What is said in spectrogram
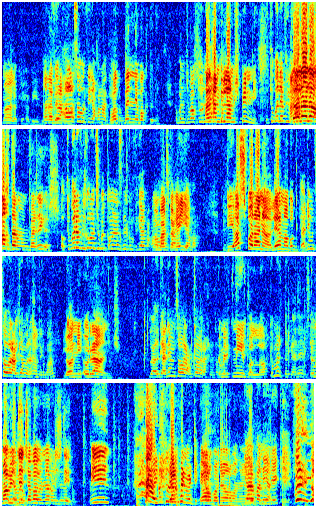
مالك يا حبيبي؟ أنا راح أصور فيديو قناتي بحط بني بقتله. طب أنت ما أنا الحمد لله مش بني. اكتبوا لي في لا لا لا أخضر ما بفرقش. اكتبوا لي في ال comment شو بدكم انزل لكم فيديوهات ما بعرف. الكاميرا. بدي أصفر أنا. ليه ما بقدر؟ قاعدين بنصور على الكاميرا إحنا طبعا. لوني orange. لا قاعدين بنصور على الكاميرا إحنا طبعا. كاميرا مين بالله؟ كاميرتك يعني. ال map الجديد شباب ال map الجديد مين؟ يا رب وجهك يا ربنا يا ربنا يا رب رب وجهك يا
